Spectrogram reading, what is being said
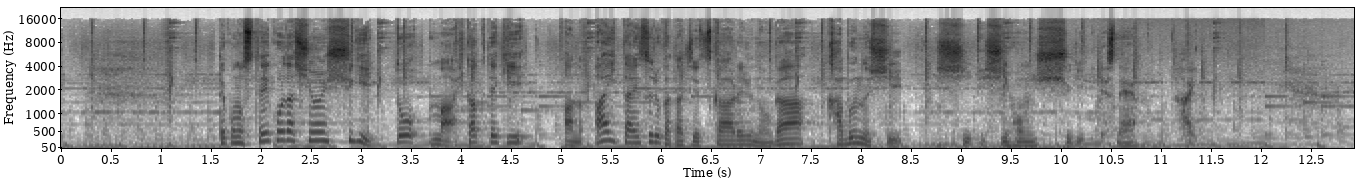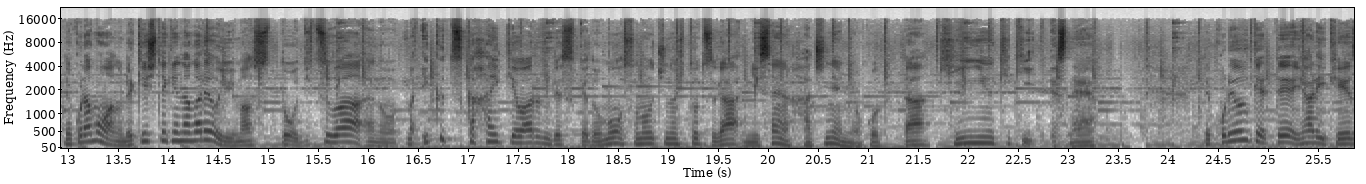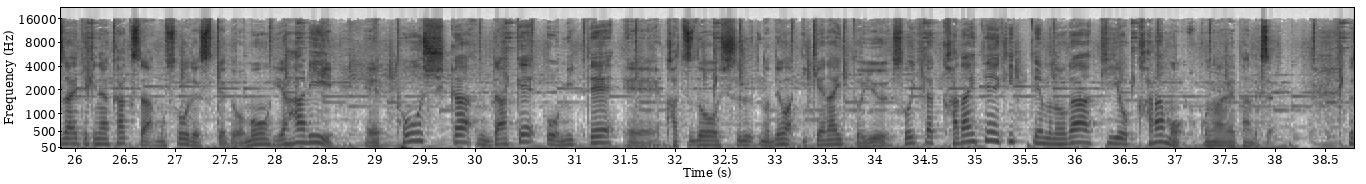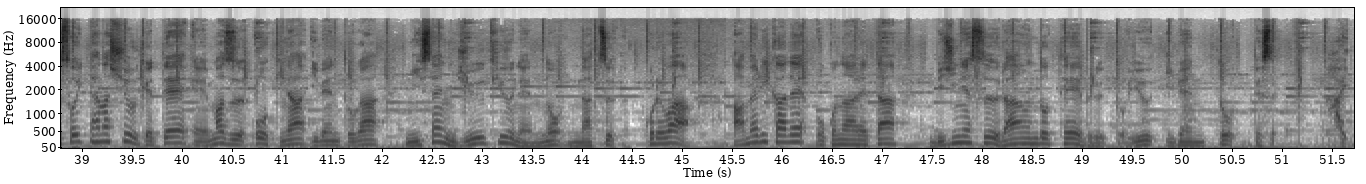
でこのステークホルダー資本主義と、まあ、比較的あの相対する形で使われるのが株主資本主義ですね。はい。でこれはもうあの歴史的な流れを言いますと実はあの、まあ、いくつか背景はあるんですけどもそのうちの一つが2008年に起こった金融危機ですね。でこれを受けてやはり経済的な格差もそうですけどもやはり、えー、投資家だけを見て、えー、活動するのではいけないというそういった課題提起っていうものが企業からも行われたんです。でそういった話を受けて、えー、まず大きなイベントが2019年の夏これはアメリカで行われたビジネスラウンドテーブルというイベントです。はい。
